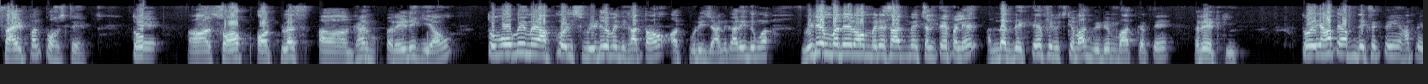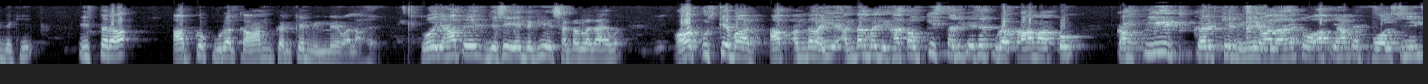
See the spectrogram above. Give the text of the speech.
साइड पर पहुँचते हैं। तो शॉप और प्लस घर रेडी किया हूँ। तो वो भी मैं आपको इस वीडियो में दिखाता हूँ और पूरी जानकारी दूँगा। वीडियो में बने रहो, मेरे साथ में चलते पहले, अंदर देखते हैं, फिर उसके बाद वीडियो में बात करते हैं रेट की। तो यहाँ पे आप देख सकते हैं, यहाँ पे देखिए, इस तरह आपको पूरा काम करके मिलने वाला है। तो यहाँ पे जैसे ये देखिए, शटर लगाया हुआ और उसके बाद आप अंदर आइए, अंदर मैं दिखाता हूँ किस तरीके से पूरा काम आपको कंप्लीट करके मिलने वाला है। तो आप यहाँ पे फॉल सीलिंग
